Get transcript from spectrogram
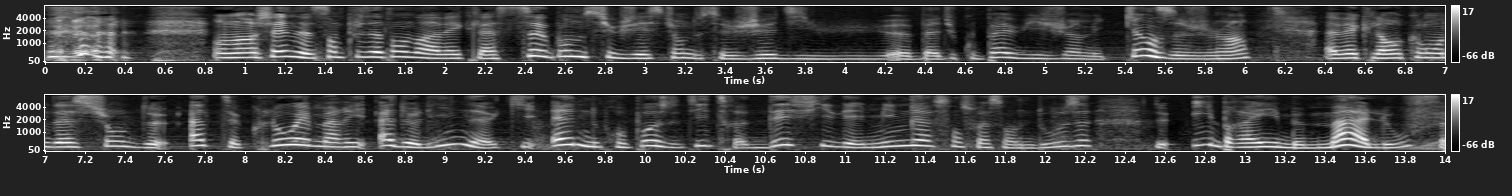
on enchaîne sans plus attendre avec la seconde suggestion de ce jeudi, euh, bah, du coup pas 8 juin mais 15 juin, avec la recommandation de Hâte Chloé-Marie Adeline qui elle nous propose le titre Défilé 1972 de Ibrahim Mahalouf.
